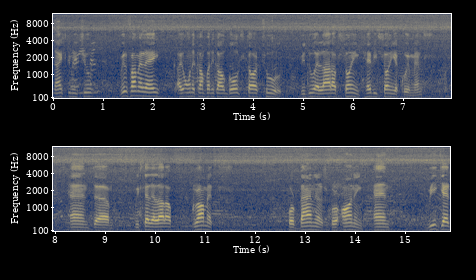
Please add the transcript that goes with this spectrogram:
nice to meet you you. from? We're from LA. I own a company called Gold Star Tool. We do a lot of sewing, heavy sewing equipment, and um, we sell a lot of grommets for banners, for awning, and we get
